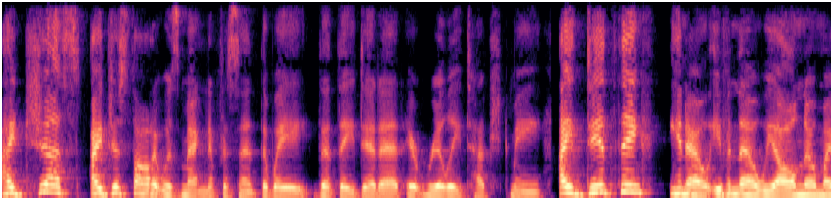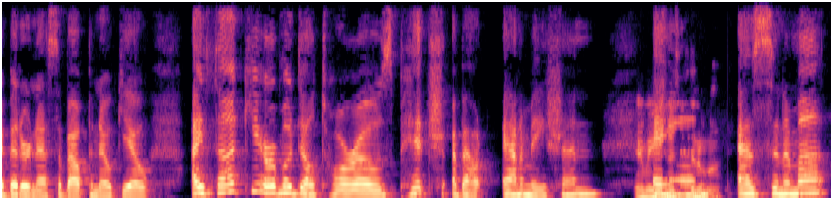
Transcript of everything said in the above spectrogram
I just I just thought it was magnificent the way that they did it. It really touched me. I did think, you know, even though we all know my bitterness about Pinocchio, I thought Guillermo del Toro's pitch about animation animation cinema as cinema,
